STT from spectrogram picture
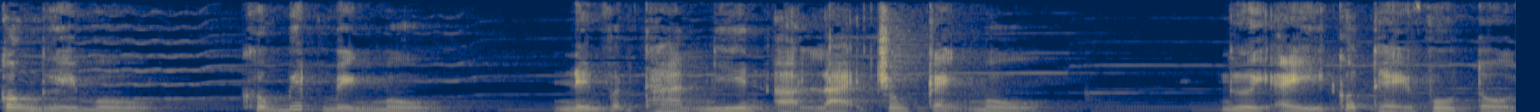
Có người mù, không biết mình mù, nên vẫn thản nhiên ở lại trong cảnh mù. Người ấy có thể vô tội,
